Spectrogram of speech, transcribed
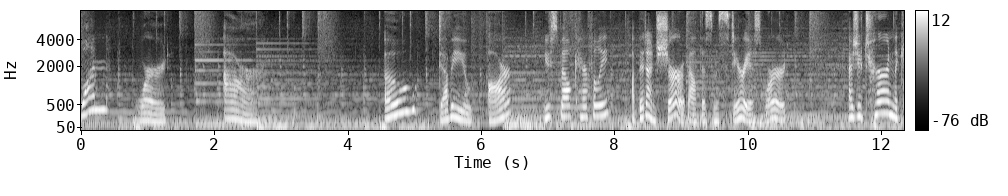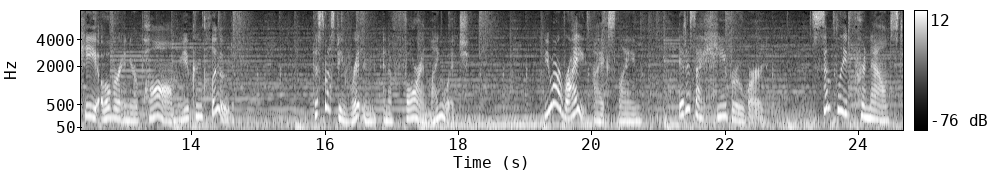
one word Our. O W R? You spell carefully, a bit unsure about this mysterious word. As you turn the key over in your palm, you conclude this must be written in a foreign language. You are right, I explain. It is a Hebrew word, simply pronounced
